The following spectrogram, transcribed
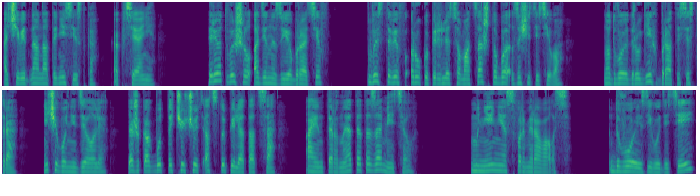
Очевидно, она теннисистка, как все они. Вперед вышел один из ее братьев, выставив руку перед лицом отца, чтобы защитить его. Но двое других, брат и сестра, ничего не делали, даже как будто чуть-чуть отступили от отца — а интернет это заметил. Мнение сформировалось. Двое из его детей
